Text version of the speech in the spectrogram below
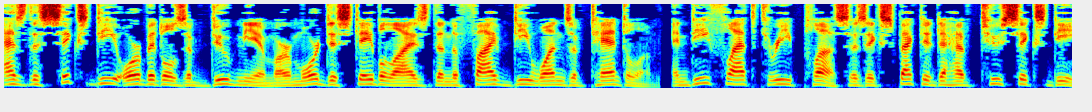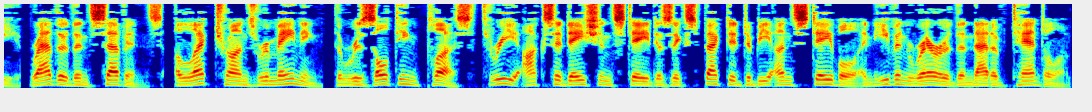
As the 6d orbitals of dubnium are more destabilized than the 5d ones of tantalum, and d-flat 3 plus is expected to have two 6d, rather than 7s, electrons remaining, the resulting plus 3 oxidation state is expected to be unstable and even rarer than that of tantalum.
